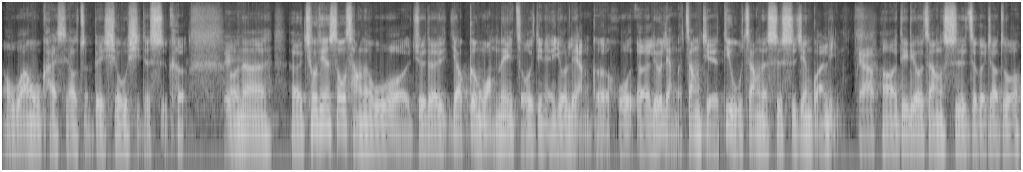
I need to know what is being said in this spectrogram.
哦，万物开始要准备休息的时刻。哦，那呃，秋天收藏呢，我觉得要更往内走一点点，有两个活呃，有两个章节。第五章呢是时间管理，呃，第六章是这个叫做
